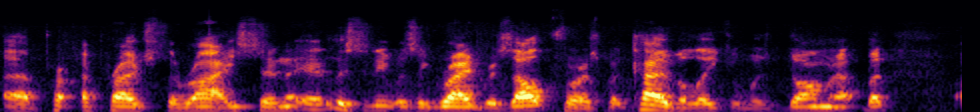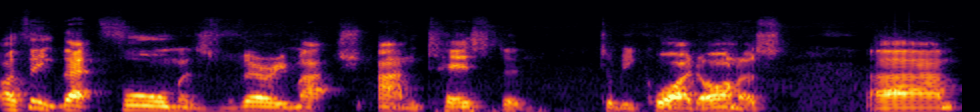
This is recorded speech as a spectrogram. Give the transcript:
uh, approached the race. And uh, listen, it was a great result for us, but Kovalica was dominant. But I think that form is very much untested, to be quite honest. Um,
